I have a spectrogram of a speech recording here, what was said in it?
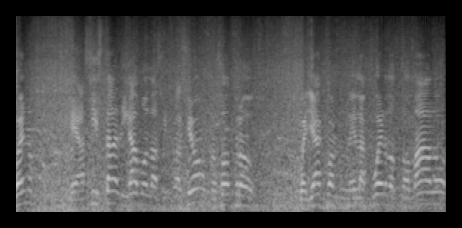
Bueno, que así está, digamos, la situación. Nosotros, pues ya con el acuerdo tomado,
